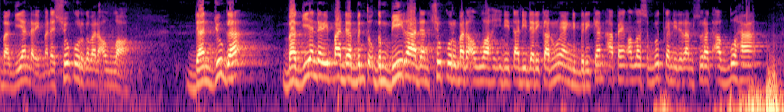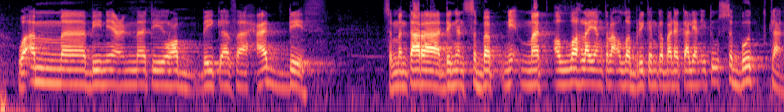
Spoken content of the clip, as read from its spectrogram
bagian daripada syukur kepada Allah. Dan juga bagian daripada bentuk gembira dan syukur kepada Allah ini tadi dari karunia yang diberikan apa yang Allah sebutkan di dalam surat Ad-Duha wa amma bi ni'mati rabbika Sementara dengan sebab nikmat Allah lah yang telah Allah berikan kepada kalian itu sebutkan.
